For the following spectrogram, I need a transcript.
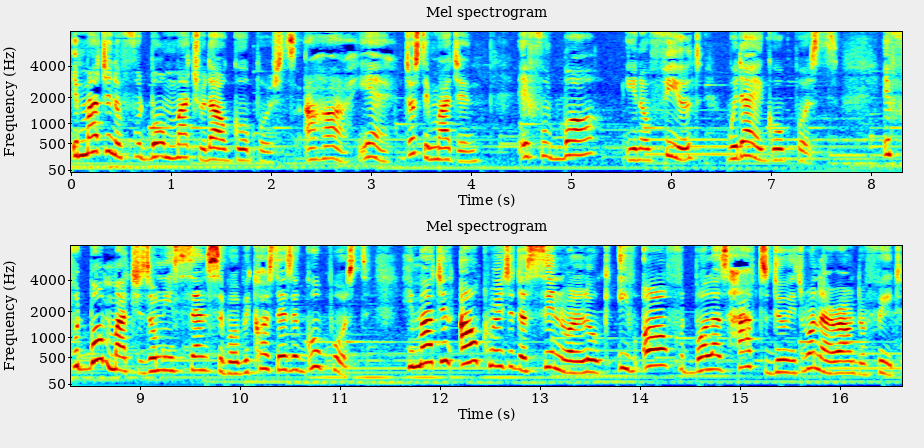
Imagine a football match without goalposts. Aha, uh-huh, yeah, just imagine a football, you know, field without a goalpost. A football match is only sensible because there's a goalpost. Imagine how crazy the scene will look if all footballers have to do is run around the field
